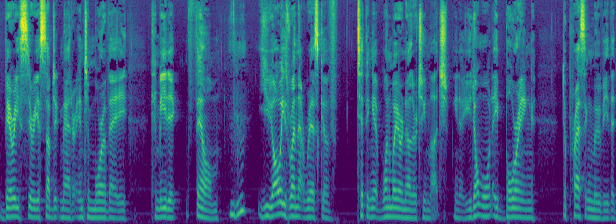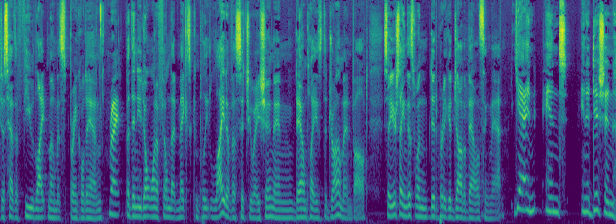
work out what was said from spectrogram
very serious subject matter into more of a comedic film, Mhm. you always run that risk of tipping it one way or another too much. You know, you don't want a boring, depressing movie that just has a few light moments sprinkled in. Right. But then you don't want a film that makes complete light of a situation and downplays the drama involved. So you're saying this one did a pretty good job of balancing that. Yeah, and and in addition,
